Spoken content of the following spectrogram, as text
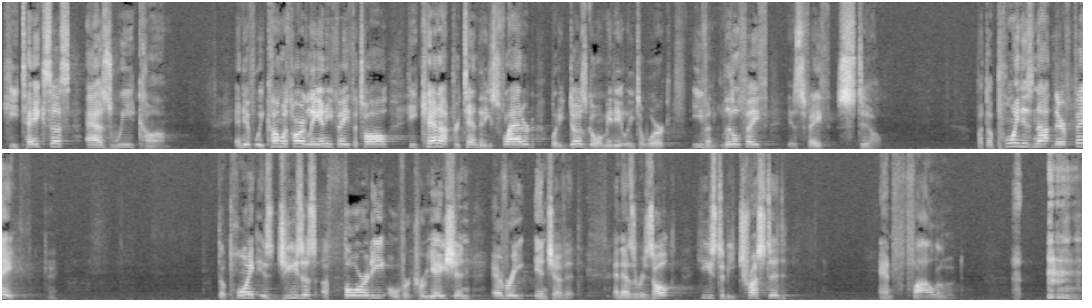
He takes us as we come. And if we come with hardly any faith at all, he cannot pretend that he's flattered, but he does go immediately to work. Even little faith is faith still. But the point is not their faith. Okay? The point is Jesus' authority over creation, every inch of it. And as a result, he's to be trusted and followed. the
